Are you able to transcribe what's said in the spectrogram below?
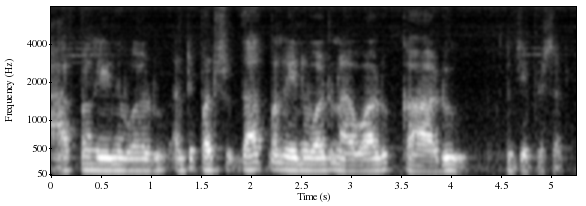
ఆత్మ లేనివాడు అంటే పరిశుద్ధాత్మ లేనివాడు నావాడు కాడు అని చెప్పేశాడు.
